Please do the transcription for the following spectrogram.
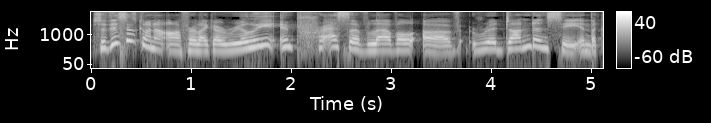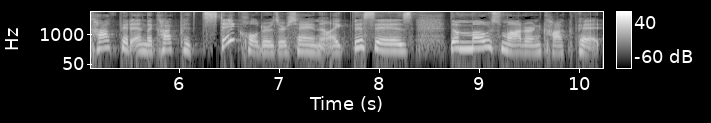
So this is going to offer like a really impressive level of redundancy in the cockpit and the cockpit stakeholders are saying that like this is the most modern cockpit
